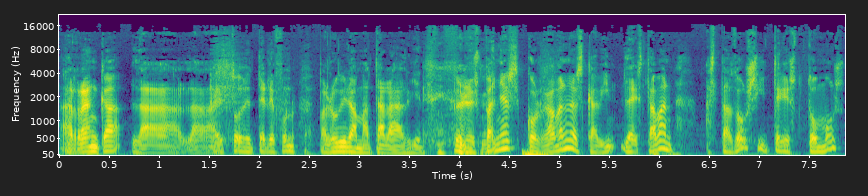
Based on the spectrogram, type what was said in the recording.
arranca la, la- esto de teléfono para luego ir a matar a alguien. Pero en España se colgaban las cabinas, estaban hasta dos y tres tomos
